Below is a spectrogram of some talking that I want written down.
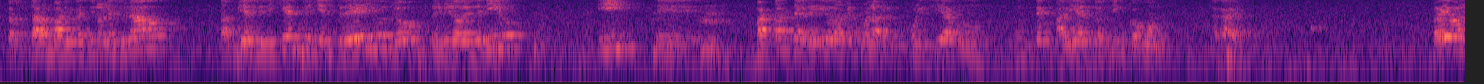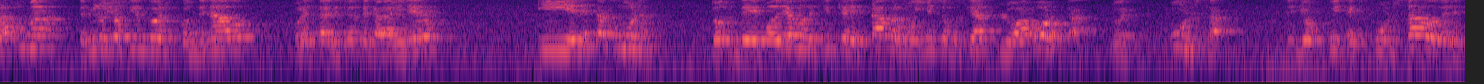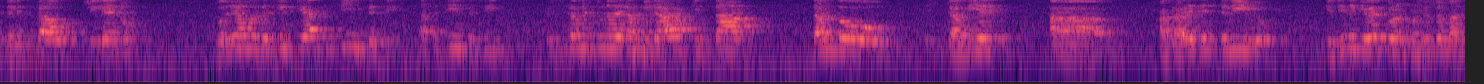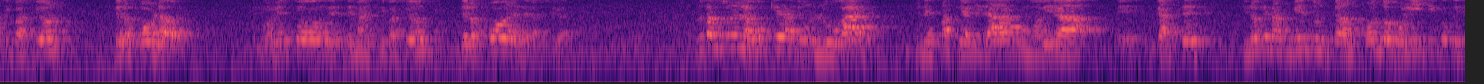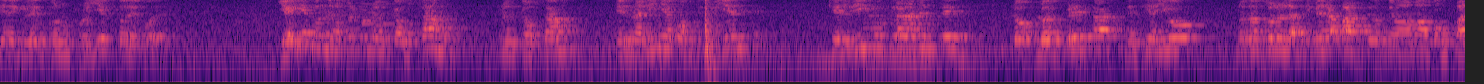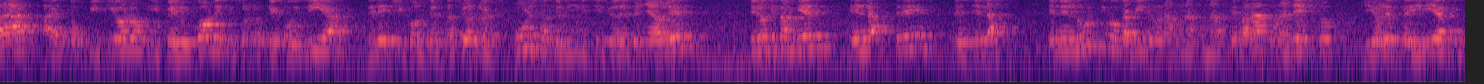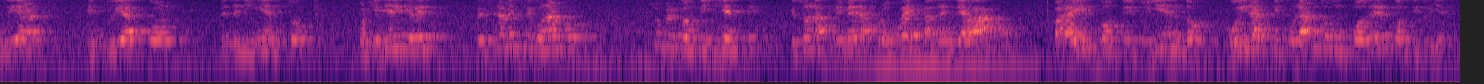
Resultaron varios vecinos lesionados, también dirigentes, y entre ellos yo termino detenido y eh, bastante agredido también por la policía con un, un TEC abierto de 5 puntos en la cabeza. Para llevar la suma, termino yo siendo el condenado por esta agresión de carabinero y en esa comuna, donde podríamos decir que el Estado al movimiento social lo aborta, lo expulsa, yo fui expulsado del Estado chileno, podríamos decir que hace síntesis, hace síntesis precisamente una de las miradas que está dando Gabriel a, través de este libro, que tiene que ver con el proceso de emancipación de los pobladores, el movimiento de, emancipación de los pobres de la ciudad. No tan solo en la búsqueda de un lugar, de una espacialidad, como dirá eh, Garcés, sino que también de un trasfondo político que tiene que ver con un proyecto de poder. Y ahí es donde nosotros nos encauzamos, nos encauzamos en una línea constituyente que el libro claramente lo, expresa, decía yo, no tan solo en la primera parte donde vamos a comparar a estos pipiolos y pelucones que son los que hoy día derecha y concertación nos expulsan del municipio de Peñalolén, sino que también en las tres, en, las, en el último capítulo, una, una, separata, un anexo, que yo les pediría que pudieran estudiar con detenimiento, porque tiene que ver precisamente con algo súper contingente, que son las primeras propuestas desde abajo para ir constituyendo o ir articulando un poder constituyente.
